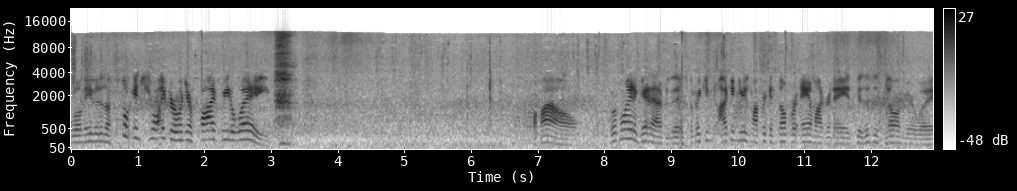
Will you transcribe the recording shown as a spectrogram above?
well neither does a fucking striker when you're five feet away. Wow. We're playing again after this, and we can I can use my freaking thumper and my grenades, because this is dumb your way.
